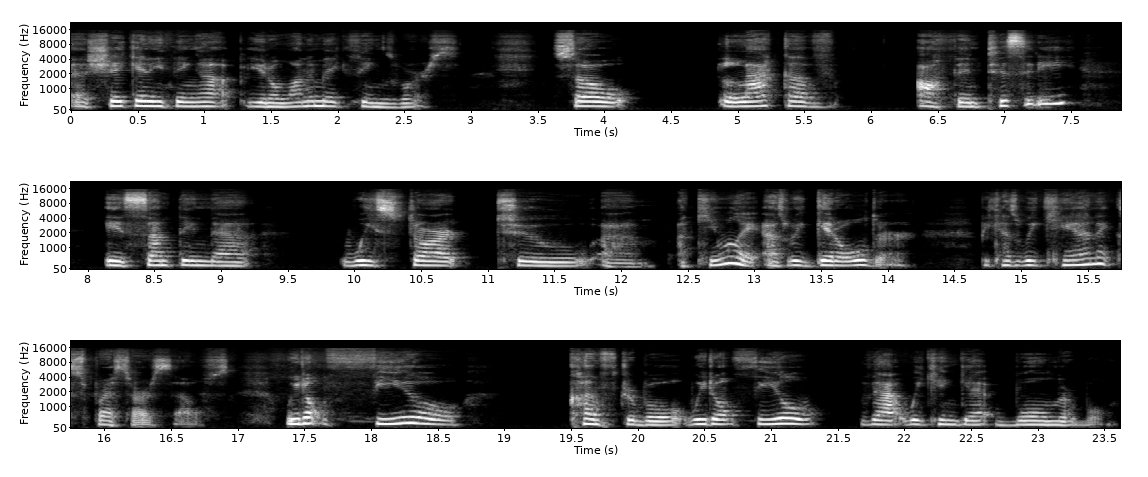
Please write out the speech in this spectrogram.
uh, shake anything up you don't want to make things worse so lack of authenticity is something that we start to um, accumulate as we get older because we can't express ourselves. We don't feel comfortable. We don't feel that we can get vulnerable.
